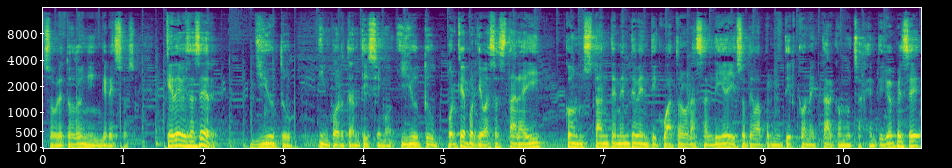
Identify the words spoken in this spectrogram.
sobre todo en ingresos. ¿Qué debes hacer? YouTube, importantísimo. YouTube, ¿por qué? Porque vas a estar ahí constantemente 24 horas al día y eso te va a permitir conectar con mucha gente. Yo empecé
